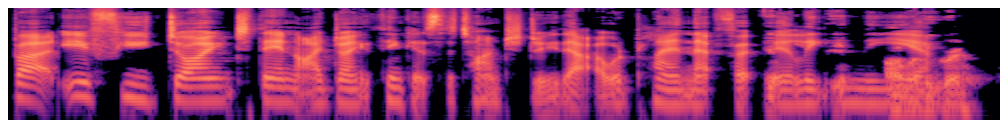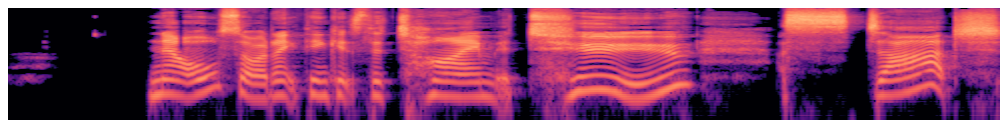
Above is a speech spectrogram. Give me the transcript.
But if you don't, then I don't think it's the time to do that. I would plan that for early in the year. Now, also, I don't think it's the time to start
